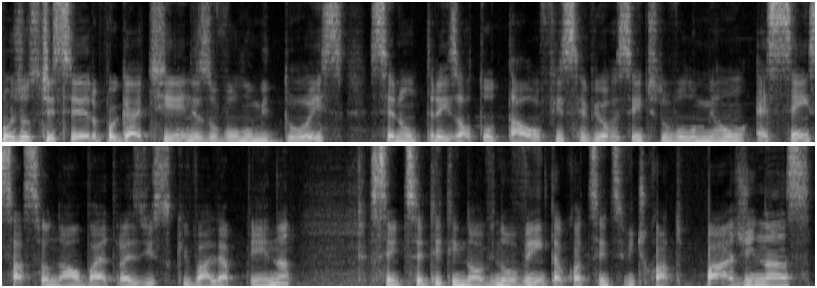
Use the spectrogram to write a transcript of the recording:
O Justiceiro por Gartienes, o volume 2, serão três ao total. Eu fiz review recente do volume 1, é sensacional, vai atrás disso que vale a pena. 179,90, 424 páginas.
